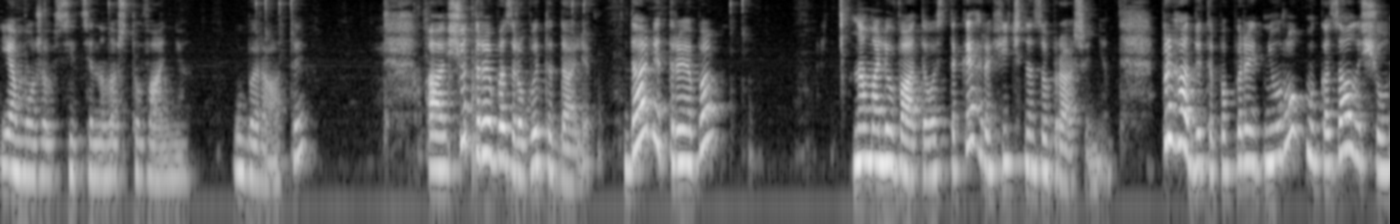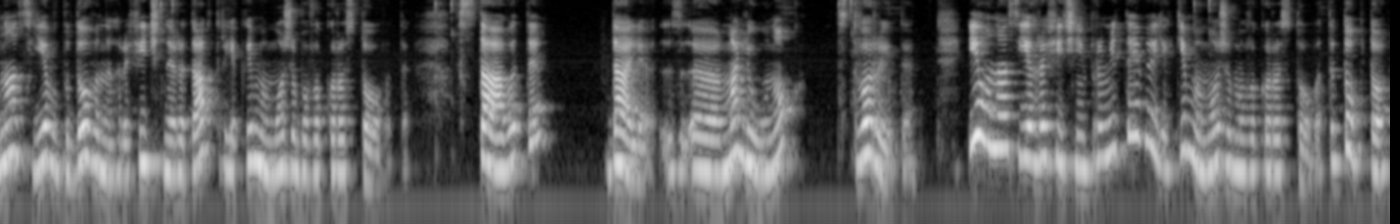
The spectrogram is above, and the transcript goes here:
я можу всі ці налаштування убирати. А що треба зробити далі? Далі треба намалювати ось таке графічне зображення. Пригадуйте, попередній урок ми казали, що у нас є вбудований графічний редактор, який ми можемо використовувати. Вставити Далі е, малюнок створити. І у нас є графічні примітиви, які ми можемо використовувати. Тобто,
